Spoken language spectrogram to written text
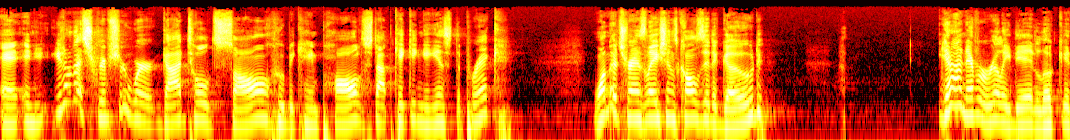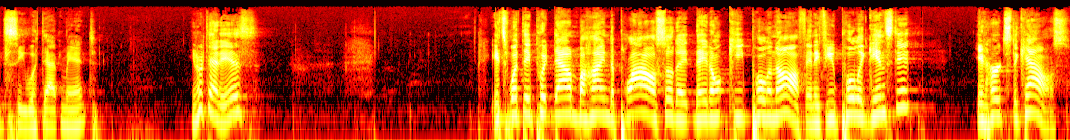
and, and you, know that scripture where god told saul who became paul to stop kicking against the prick one of the translations calls it a goad you know i never really did look and see what that meant you know what that is it's what they put down behind the plow so that they don't keep pulling off. And if you pull against it, it hurts the cows.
